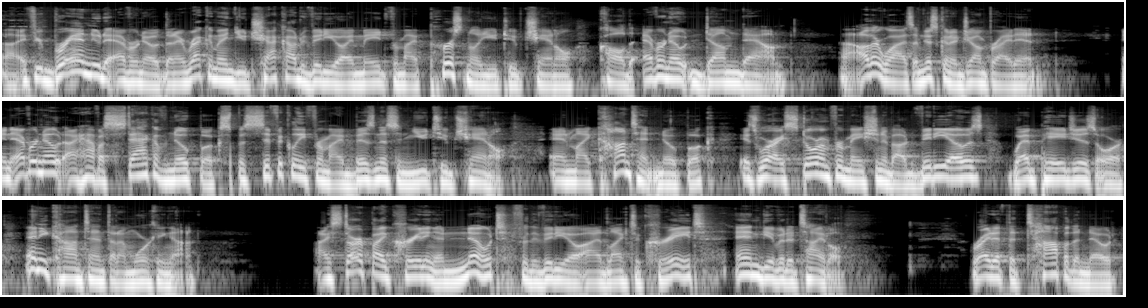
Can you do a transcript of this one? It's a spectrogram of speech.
Uh, if you're brand new to Evernote, then I recommend you check out a video I made for my personal YouTube channel called Evernote Dumbed Down. Uh, otherwise, I'm just going to jump right in. In Evernote, I have a stack of notebooks specifically for my business and YouTube channel, and my content notebook is where I store information about videos, web pages, or any content that I'm working on. I start by creating a note for the video I'd like to create and give it a title. Right at the top of the note,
